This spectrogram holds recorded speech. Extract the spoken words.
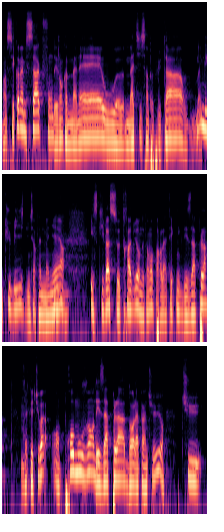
Hein, c'est quand même ça que font des gens comme Manet ou euh, Matisse un peu plus tard, ou même les cubistes d'une certaine manière, mhm. et ce qui va se traduire notamment par la technique des aplats. C'est-à-dire que tu vois, en promouvant des aplats dans la peinture, tu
